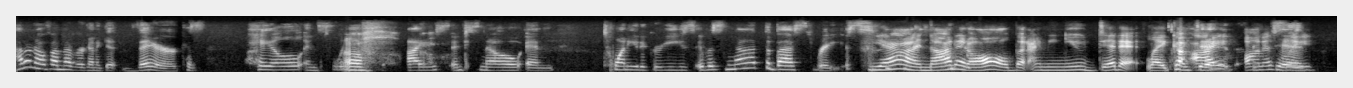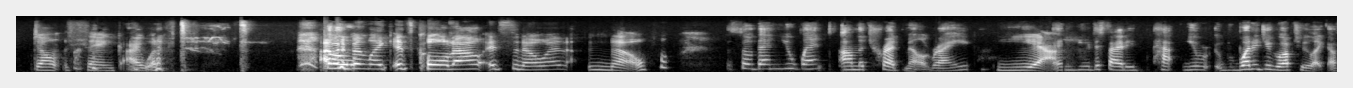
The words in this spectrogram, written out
I don't know if I'm ever gonna get there because hail and sleet, Ugh. ice and snow, and 20 degrees. It was not the best race. Yeah, not at all. But I mean, you did it. Like, I I, honestly don't think I would have done it. I would have been like, it's cold out, it's snowing. No. So then you went on the treadmill, right? Yeah. and you decided ha- you what did you go up to like a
